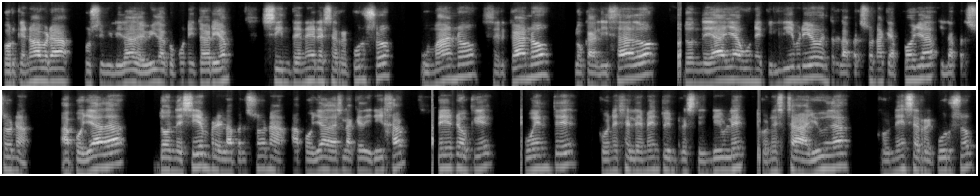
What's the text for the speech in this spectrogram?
porque no habrá posibilidad de vida comunitaria sin tener ese recurso humano, cercano, localizado, donde haya un equilibrio entre la persona que apoya y la persona apoyada, donde siempre la persona apoyada es la que dirija, pero que cuente con ese elemento imprescindible, con esa ayuda, con ese recurso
